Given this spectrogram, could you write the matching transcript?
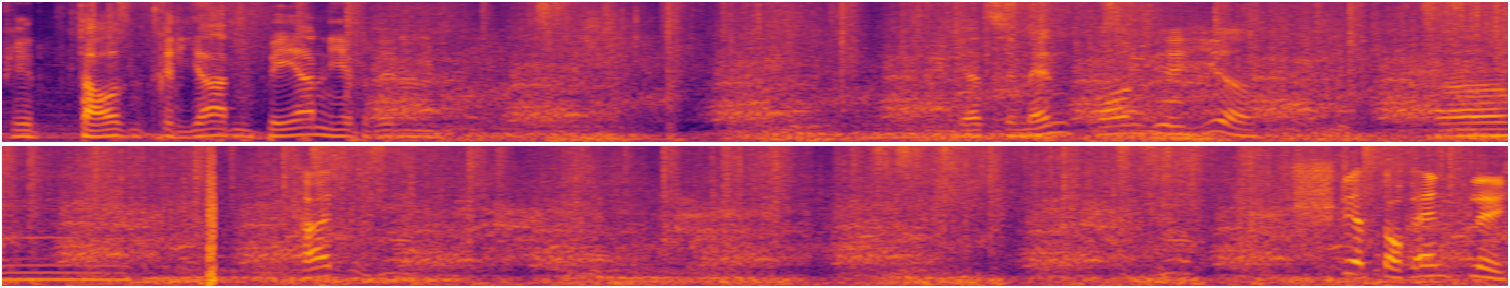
4000 Trilliarden Bären hier drinnen. Ja, Zement brauchen wir hier. Ähm. Titan. Stirb doch endlich!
